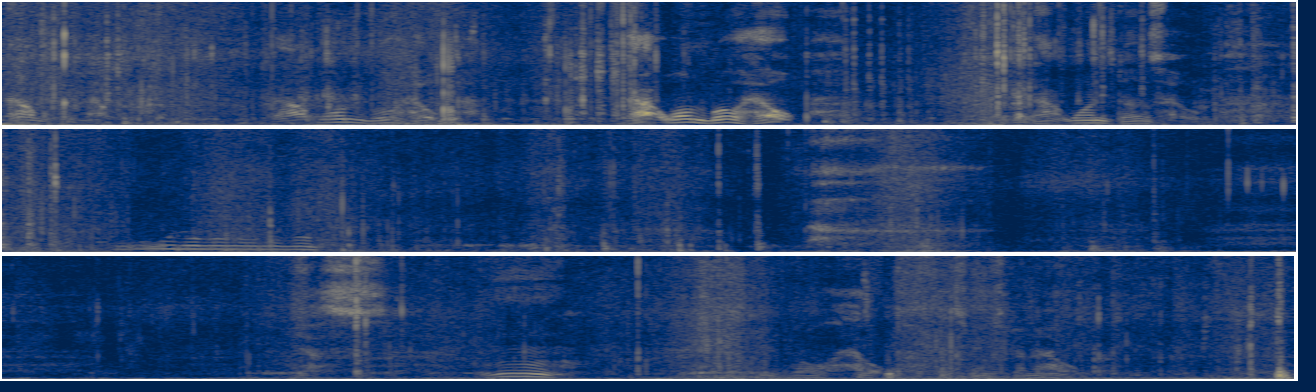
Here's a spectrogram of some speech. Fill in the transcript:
That one, that one will help. That one will help. That one does help. Ooh, no, no, no, no, no. Yes. Mmm. It will help. This one's gonna help. This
